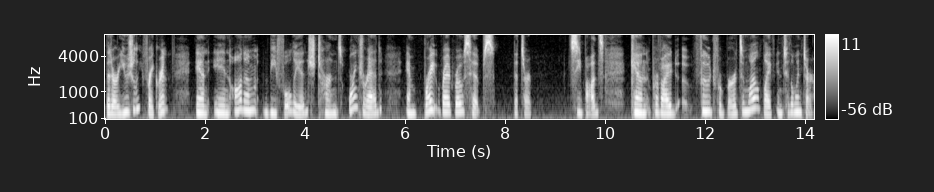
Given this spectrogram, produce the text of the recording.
that are usually fragrant, and in autumn the foliage turns orange-red and bright red rose hips, that's our seed pods, can provide uh, food for birds and wildlife into the winter.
